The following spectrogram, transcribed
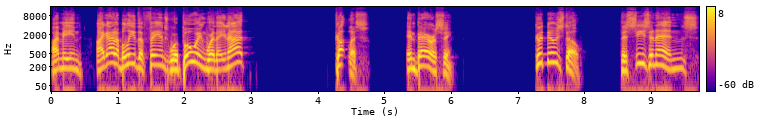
I mean, I got to believe the fans were booing, were they not? Gutless. Embarrassing. Good news, though. The season ends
